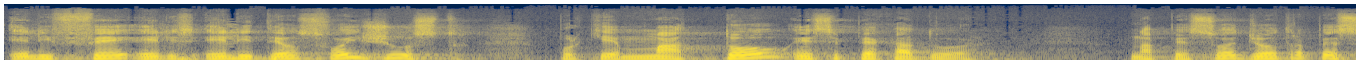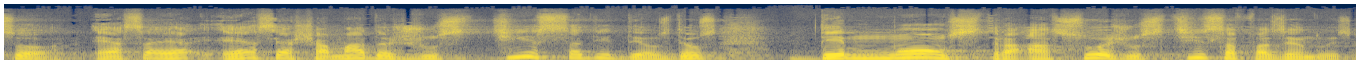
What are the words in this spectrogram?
ele, fez, ele, ele, Deus, foi justo, porque matou esse pecador na pessoa de outra pessoa. Essa é, essa é a chamada justiça de Deus. Deus demonstra a sua justiça fazendo isso.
